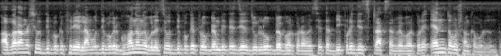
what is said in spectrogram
আবার আমরা সেই উদ্দীপকে ফিরে এলাম। উদ্দীপকের ঘনঙে বলেছে, উদ্দীপকের প্রোগ্রামটিতে যে লুপ ব্যবহার করা হয়েছে, তার বিপরীত স্ট্রাকচার ব্যবহার করে এনতম সংখ্যা পর্যন্ত।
